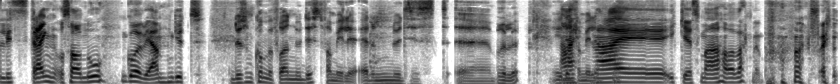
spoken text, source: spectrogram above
litt streng, og sa 'nå går vi hjem, gutt'. Du som kommer fra en nudistfamilie, er det nudistbryllup eh, i Nei, nei, ikke som jeg har vært med på, i hvert fall.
